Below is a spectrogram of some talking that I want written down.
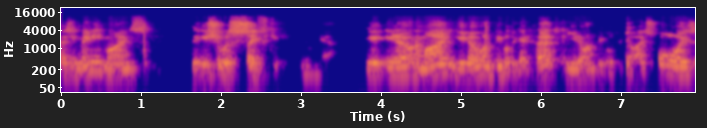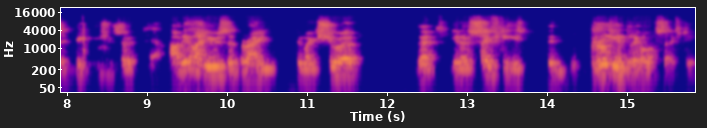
as in many mines, the issue was safety. You, you know, on a mine, you don't want people to get hurt and you don't want people to die. It's always a big issue. So, how do I use the brain to make sure that you know safety is the brilliant level of safety?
